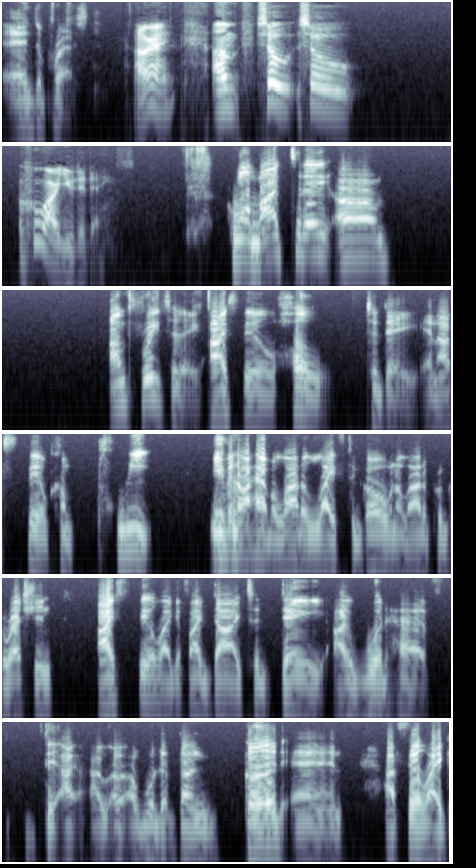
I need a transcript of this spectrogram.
and depressed. All right. Um. So so, who are you today? Who am I today? Um. I'm free today. I feel whole today, and I feel complete. Even though I have a lot of life to go and a lot of progression, I feel like if I died today, I would have, I, I, I would have done good and I feel like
